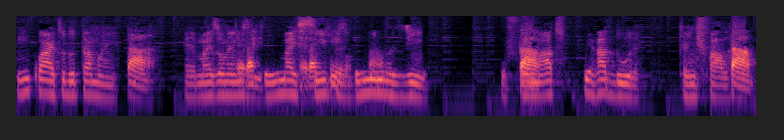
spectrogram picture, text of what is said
um quarto do tamanho. tá. É mais ou menos Era- isso. Bem mais simples, aquilo, bem tá. menorzinho. O Tá. formato de ferradura que a gente fala. Tá.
